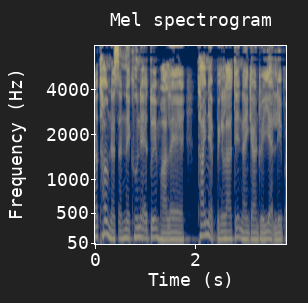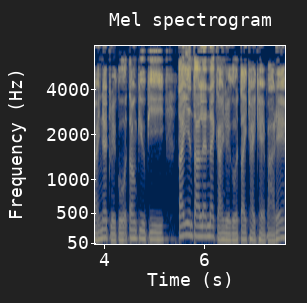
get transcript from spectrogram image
2022ခုနှစ်အတွင်းမှာလဲထိုင်းနဲ့ဘင်္ဂလားဒေ့ရှ်နိုင်ငံတွေရဲ့လေပိုင်နက်တွေကိုအုံပြုပြီးတိုင်းရင်းသားလက်နက်ကိုင်တွေကိုတိုက်ခိုက်ခဲ့ပါတယ်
